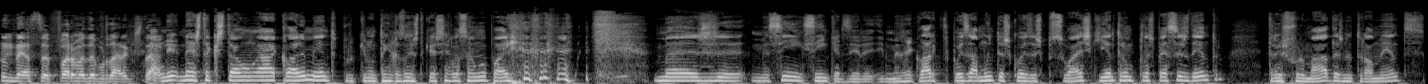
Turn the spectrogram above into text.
nessa forma de abordar a questão? Não, nesta questão há claramente, porque não tenho razões de queixa em relação ao meu pai. mas, mas sim, sim, quer dizer, mas é claro que depois há muitas coisas pessoais que entram pelas peças dentro, transformadas naturalmente,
